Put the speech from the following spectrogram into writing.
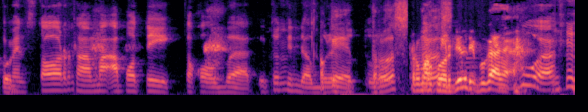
departemen store, sama apotek, toko obat. Itu tidak Oke, boleh tutup. terus Rumah terus? bordil dibuka nggak? gua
